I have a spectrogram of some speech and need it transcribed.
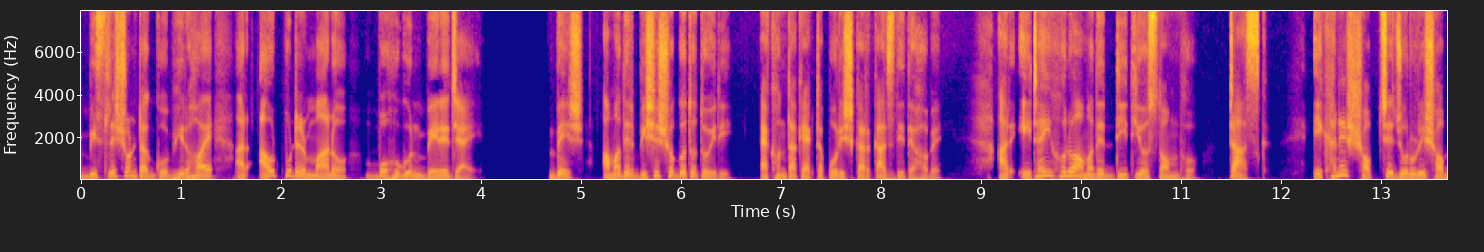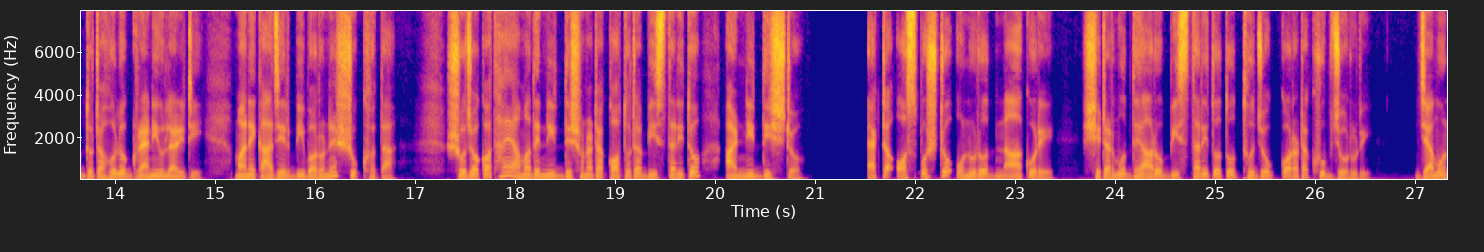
বিশ্লেষণটা গভীর হয়, আর আউটপুটের মানও বহুগুণ বেড়ে যায়। বেশ, আমাদের বিশেষজ্ঞ তো তৈরি। এখন তাকে একটা পরিষ্কার কাজ দিতে হবে। আর এটাই হলো আমাদের দ্বিতীয় স্তম্ভ। টাস্ক। এখানে সবচেয়ে জরুরি শব্দটা হলো গ্র্যানিউলারিটি মানে কাজের বিবরণের সূক্ষ্মতা। সোজা কথায় আমাদের নির্দেশনাটা কতটা বিস্তারিত আর নির্দিষ্ট। একটা অস্পষ্ট অনুরোধ না করে সেটার মধ্যে আরও বিস্তারিত তথ্য যোগ করাটা খুব জরুরি। যেমন,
